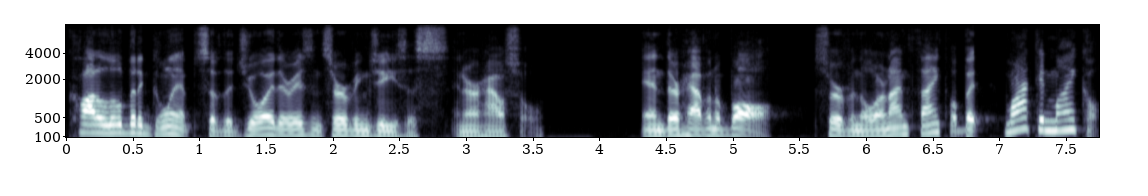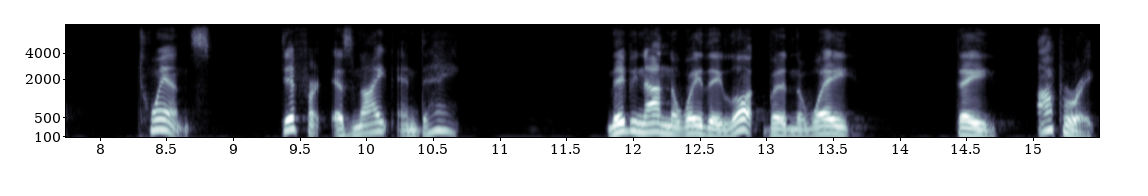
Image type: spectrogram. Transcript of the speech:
caught a little bit of glimpse of the joy there is in serving Jesus in our household. And they're having a ball serving the Lord, and I'm thankful. But Mark and Michael, twins, different as night and day. Maybe not in the way they look, but in the way they operate.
